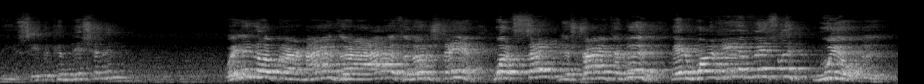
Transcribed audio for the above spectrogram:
Do you see the conditioning? We need to open our minds and our eyes and understand what Satan is trying to do and what he eventually will do.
